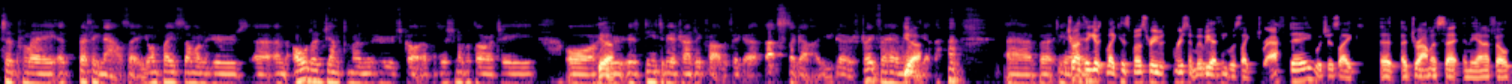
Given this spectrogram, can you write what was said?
to play, especially now, say you want to play someone who's uh, an older gentleman who's got a position of authority or who Yeah. is needs to be a tragic father figure, that's the guy. You go straight for him and Yeah. Uh, but yeah, I'm trying to think of like his most re- recent movie. I think was like Draft Day, which is like a, a drama set in the NFL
